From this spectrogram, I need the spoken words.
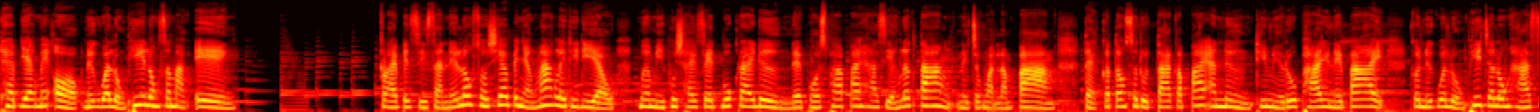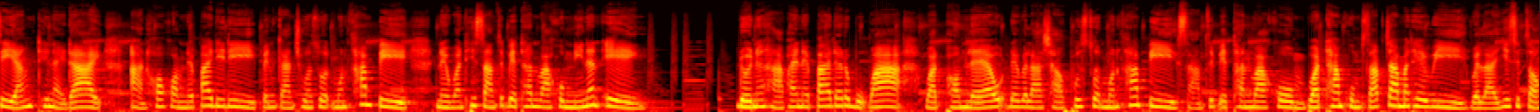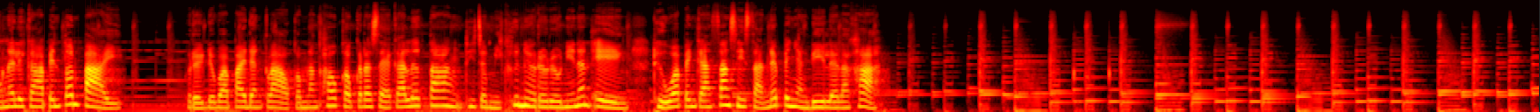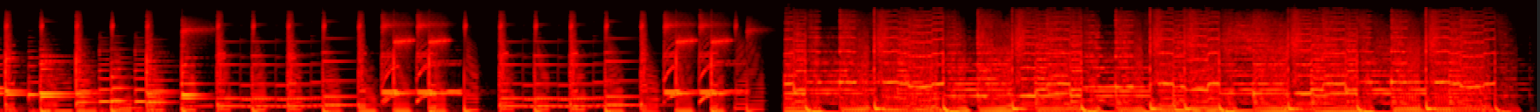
แทบแยกไม่ออกนึกว่าหลวงพี่ลงสมัครเอง กลายเป็นสีสันในโลกโซเชียลเป็นอย่างมากเลยทีเดียว เมื่อมีผู้ใช้ Facebook รายหนึ่งได้โพสต์ภาพป้ายหาเสียงเลือกตั้งในจังหวัดลำปาง แต่ก็ต้องสะดุดตากับป้ายอันหนึ่ง ที่มีรูปพระอยู่ในป้าย ก็นึกว่าหลวงพี่จะลงหาเสียงที่ไหนได้ อ่านข้อความในป้ายดีๆ เป็นการชวนสวดมนต์ข้ามปี ในวันที่ 31 ธันวาคมนี้นั่นเอง โดยเนื้อหาภายในป้ายได้ระบุว่า วัดพร้อมแล้วได้เวลาชาวพุทธสวดมนต์ข้ามปี 31 ธันวาคม วัดธรรมขุมทรัพย์จามเทวี เวลา 22 นาฬิกาเป็นต้นไปเรียกได้ว่าป้ายดังกล่าวกำลังเข้ากับกระแสการเลือกตั้งที่จะมีขึ้นในเร็วๆนี้นั่นเอง ถือว่าเป็นการสร้างสีสันได้เป็นอย่างดีเลยล่ะค่ะ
